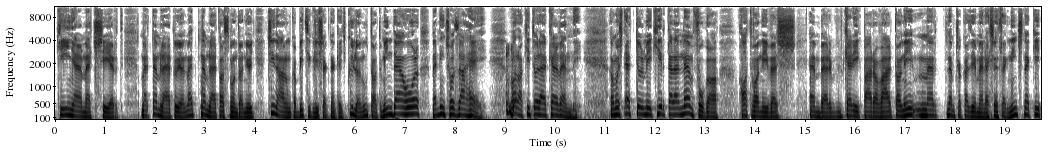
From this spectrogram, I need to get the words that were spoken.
kényelmet sért, mert nem lehet olyan, mert nem lehet azt mondani, hogy csinálunk a bicikliseknek egy külön utat mindenhol, mert nincs hozzá hely. Valakitől el kell venni. Na most ettől még hirtelen nem fog a 60 éves ember kerékpára váltani, mert nem csak azért, mert esetleg nincs neki,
